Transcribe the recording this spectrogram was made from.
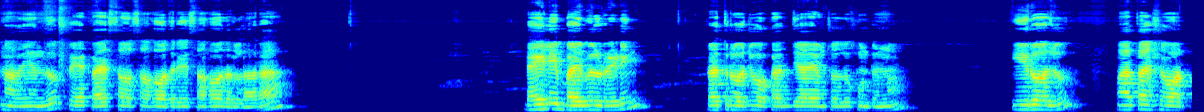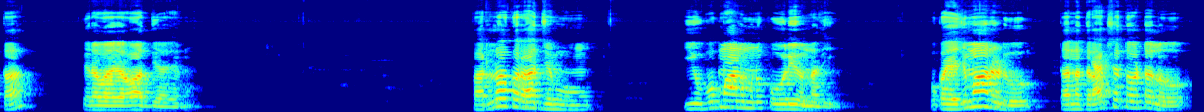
నదయందు ప్రియ క్రైస్తవ సహోదరి సహోదరులారా డైలీ బైబిల్ రీడింగ్ ప్రతిరోజు ఒక అధ్యాయం చదువుకుంటున్నాం. ఈరోజు మాతాశు వార్త ఇరవయవ అధ్యాయము. పరలోక రాజ్యము ఈ ఉపమానమును పోలి ఉన్నది. ఒక యజమానుడు తన ద్రాక్ష తోటలో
